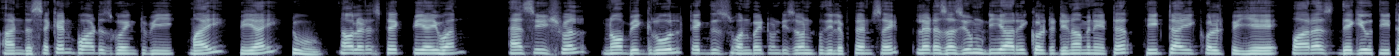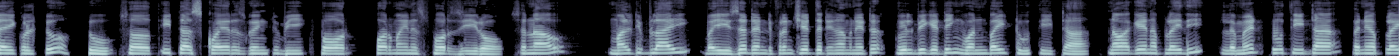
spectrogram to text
and the second part is going to be my pi2. Now let us take pi1 as usual, no big rule. Take this 1 by 27 to the left hand side. Let us assume dr equal to denominator, theta equal to a. For us, they give theta equal to 2. So theta square is going to be 4. 4 minus 4 0. So now multiply by z and differentiate the denominator we will be getting 1 by 2 theta. Now again apply the limit 2 theta when you apply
